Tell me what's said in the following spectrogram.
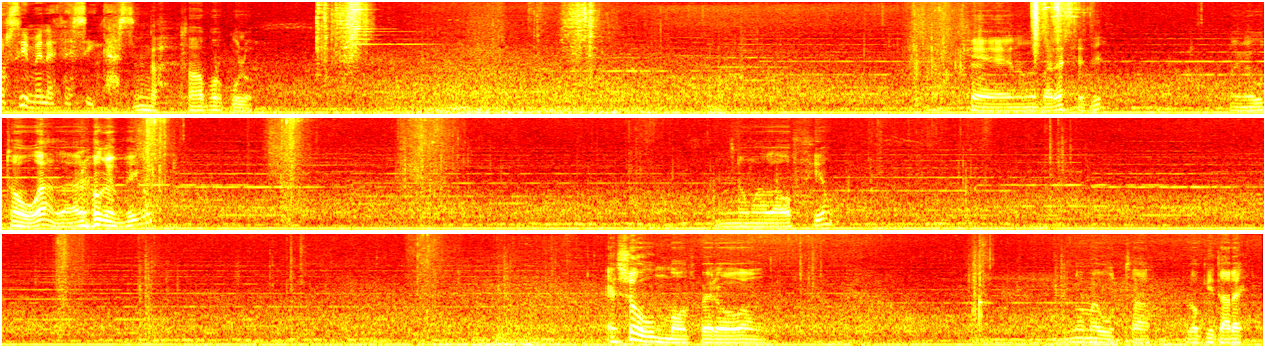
Por si me necesitas. Venga, toma por culo. Que no me parece, tío. A mí me gusta jugar, ¿sabes lo que digo? No me ha dado opción. Eso es un mod, pero vamos. No me gusta, lo quitaré.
